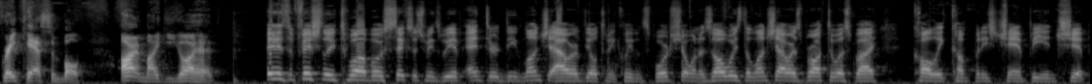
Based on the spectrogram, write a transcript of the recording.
Great cast in both. All right, Mikey, go ahead. It is officially 12:06, which means we have entered the lunch hour of the Ultimate Cleveland Sports Show. And as always, the lunch hour is brought to us by Kaulig Companies Championship.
